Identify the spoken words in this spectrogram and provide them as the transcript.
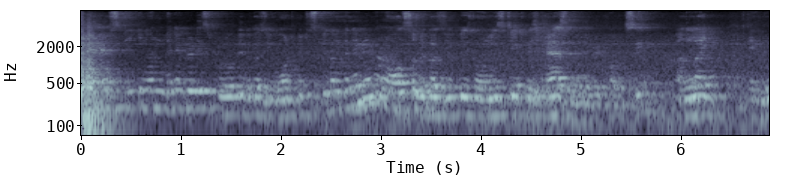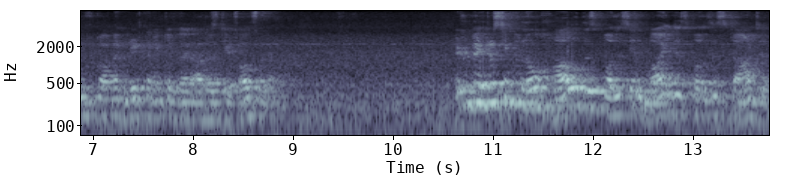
Why I am speaking on mini grid is probably because you want me to speak on mini grid and also because UP is the only state which has a mini grid policy, unlike in rooftop and grid connected where other states also have. It will be interesting to know how this policy and why this policy started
